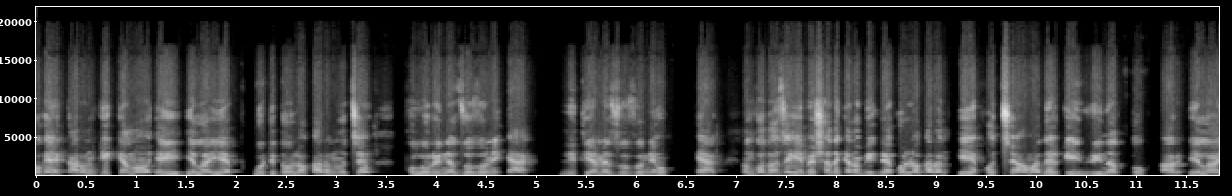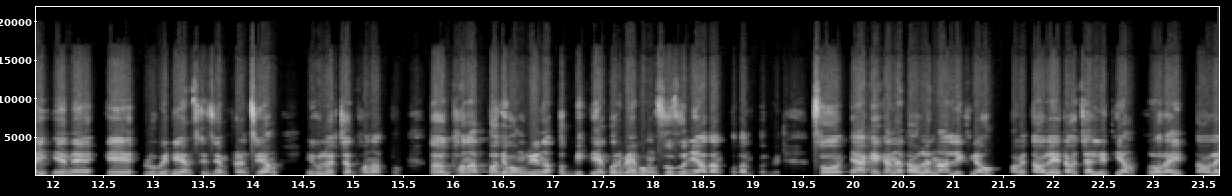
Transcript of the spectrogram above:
ওকে কারণ কি? কেন এই এলআইএফ গঠিত হলো? কারণ হচ্ছে ফ্লোরিনের যোজনী এক লিথিয়ামের যোজনীও এক। এখন কথা হচ্ছে এফ এর সাথে কেন বিক্রিয়া করল? কারণ এফ হচ্ছে আমাদের কি? ঋণাত্মক। আর L I N A K rubidium caesium francium এগুলো হচ্ছে ধনাত্মক। তাহলে ধনাত্মক এবং ঋণাত্মক বিক্রিয়া করবে এবং যোজনী আদান প্রদান করবে। সো এক এখানে তাহলে না লিখলেও হবে। তাহলে এটা হচ্ছে লিথিয়াম ফ্লোরাইড তাহলে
